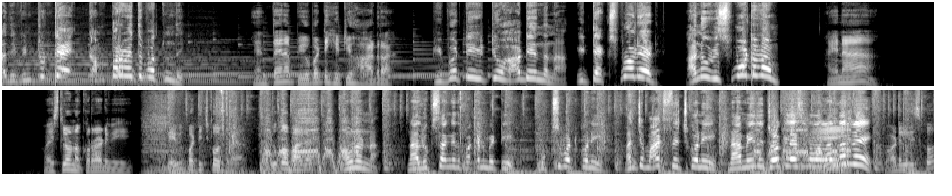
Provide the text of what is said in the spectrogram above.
అది వింటుంటే కంపరం ఎత్తిపోతుంది. ఎంతైనా ప్యూబర్టీ హిట్ యూ హార్డ్ రా. పిబట్టి హిట్ హార్డ్ ఏందన్నా? ఇట్ ఎక్స్ప్లోడెడ్ అను విస్ఫోటనం. అయినా వయసులో ఉన్న కుర్రాడివి బేబీ పట్టించుకోవద్దురా. చదువుకో బాగా. అవునన్నా. నా లుక్ సంగతి పక్కన పెట్టి బుక్స్ పట్టుకొని మంచి మార్క్స్ తెచ్చుకొని నా మీద జోకులేసిన వాళ్ళందరినీ. బాటిల్ తీసుకో.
